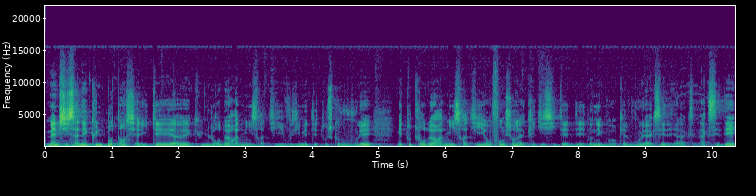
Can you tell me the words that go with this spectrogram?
Même si ça n'est qu'une potentialité avec une lourdeur administrative, vous y mettez tout ce que vous voulez, mais toute lourdeur administrative en fonction de la criticité des données auxquelles vous voulez accéder,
